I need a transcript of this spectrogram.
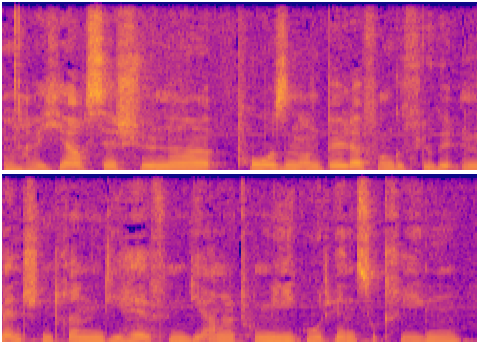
Dann habe ich hier auch sehr schöne Posen und Bilder von geflügelten Menschen drin, die helfen, die Anatomie gut hinzukriegen.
